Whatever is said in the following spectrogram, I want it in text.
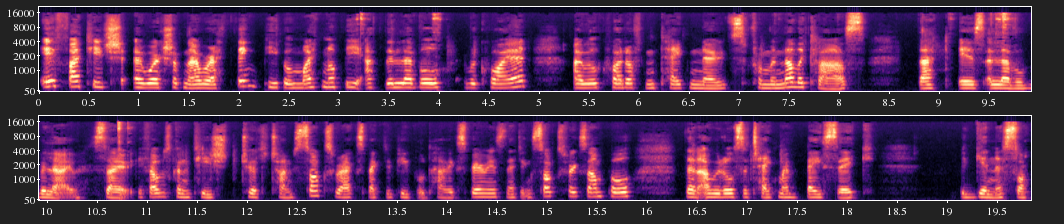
if I teach a workshop now where I think people might not be at the level required, I will quite often take notes from another class that is a level below. So if I was going to teach two at a time socks where I expected people to have experience knitting socks, for example, then I would also take my basic beginner sock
